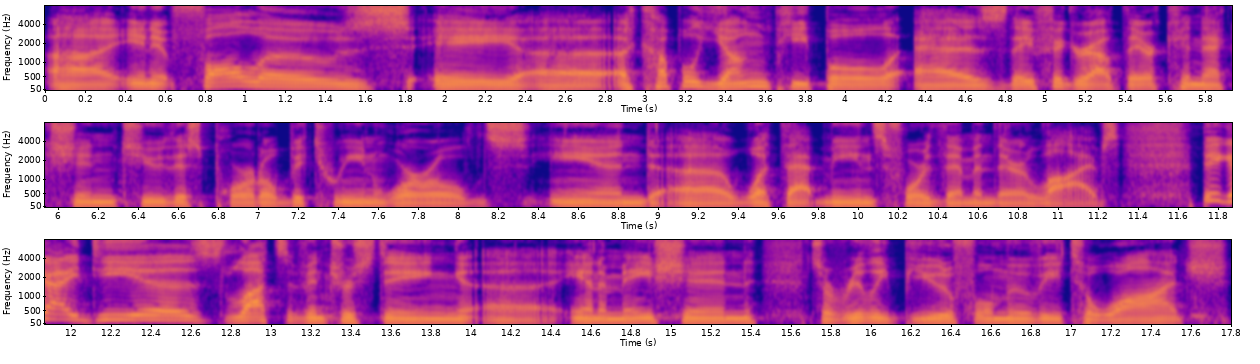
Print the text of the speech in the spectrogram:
uh, and it follows a uh, a couple young people as they figure out their connection to this portal between worlds and uh, what that means for them and their lives. Big ideas, lots of interesting uh, animation. It's a really beautiful movie to watch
